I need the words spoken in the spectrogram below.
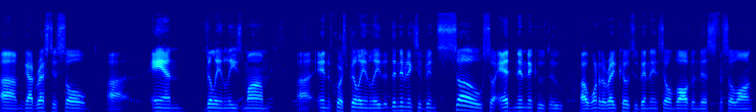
um, God rest his soul, uh, Ann, Billy and Lee's mom, uh, and of course Billy and Lee. The, the Nimnichts have been so so. Ed Nimnicht, who's who uh, one of the Red Coats who's been so involved in this for so long.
